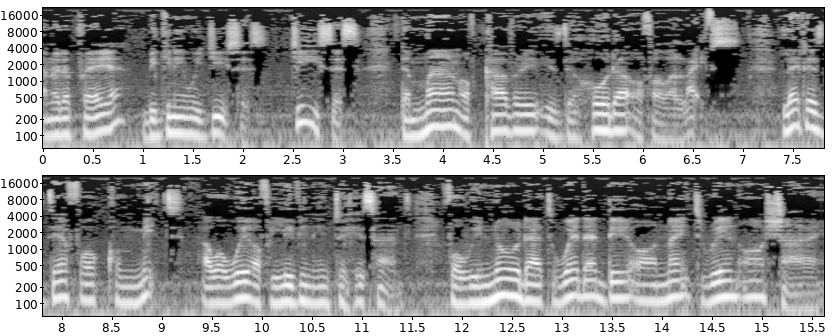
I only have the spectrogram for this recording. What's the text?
Another prayer beginning with Jesus. Jesus, the man of Calvary, is the holder of our lives. Let us therefore commit our way of living into His hands. For we know that whether day or night, rain or shine,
